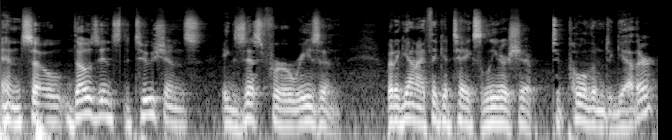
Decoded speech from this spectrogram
and so those institutions exist for a reason. But again, I think it takes leadership to pull them together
